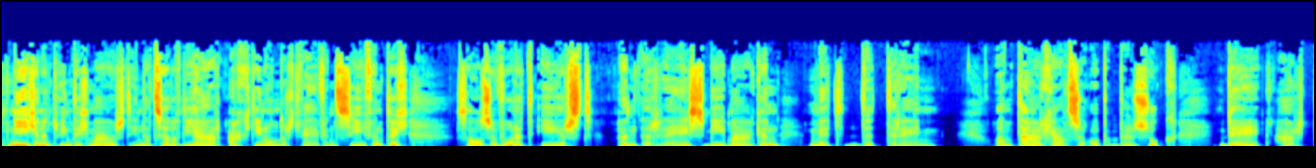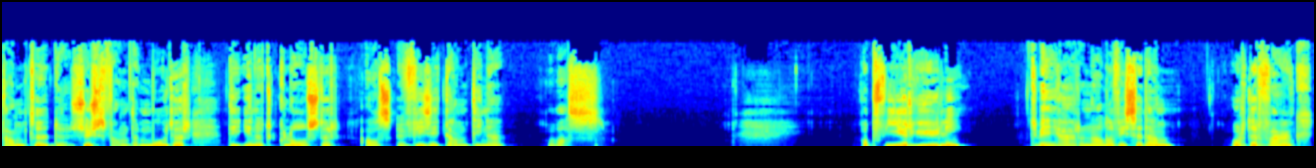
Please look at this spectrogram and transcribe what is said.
Op 29 maart in datzelfde jaar 1875 zal ze voor het eerst een reis meemaken met de trein. Want daar gaat ze op bezoek bij haar tante, de zus van de moeder, die in het klooster als visitandine was. Op 4 juli, twee jaar en half is ze dan, wordt er vaak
